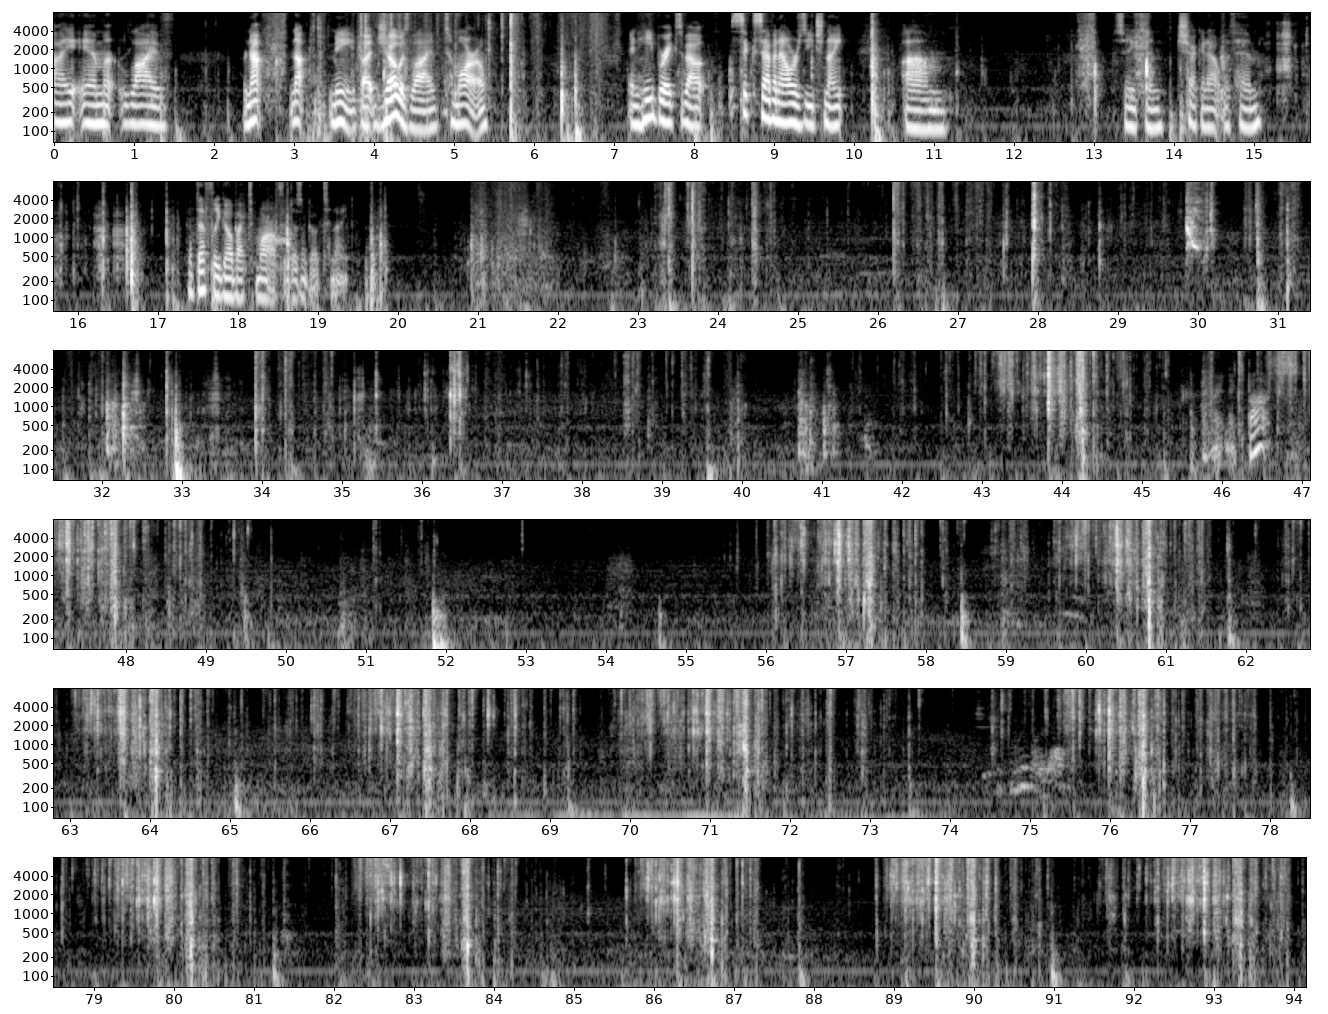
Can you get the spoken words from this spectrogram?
I am live or not not me, but Joe is live tomorrow. And he breaks about six, seven hours each night. Um, so you can check it out with him. We'll definitely go by tomorrow if it doesn't go tonight. All right, next box.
